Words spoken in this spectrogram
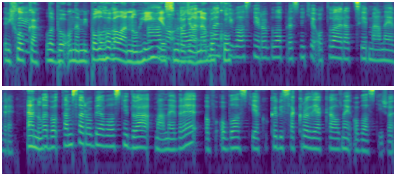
rýchlovka, lebo ona mi polohovala nohy, áno, ja som rodila na boku. Ona ti vlastne robila presne tie otváracie manévre. Áno. Lebo tam sa robia vlastne dva manévre v oblasti, ako keby sakroliakálnej oblasti, že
